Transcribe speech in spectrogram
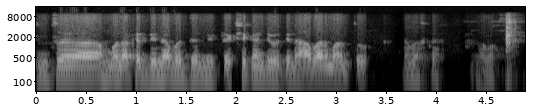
तुमचं मुलाखत दिल्याबद्दल मी प्रेक्षकांच्या वतीने आभार मानतो. नमस्कार. नमस्कार.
